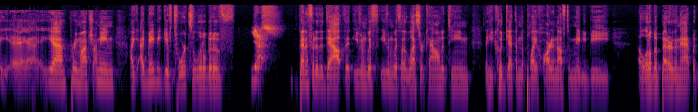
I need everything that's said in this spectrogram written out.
yeah, yeah, pretty much. I mean, I, I maybe give Torts a little bit of Yes. benefit of the doubt that even with even with a lesser talented team, that he could get them to play hard enough to maybe be a little bit better than that. But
